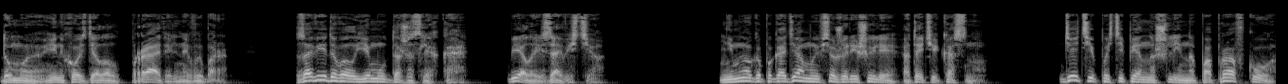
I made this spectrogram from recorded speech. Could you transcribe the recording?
Думаю, Инхо сделал правильный выбор. Завидовал ему даже слегка, белой завистью. Немного погодя, мы все же решили отойти ко сну. Дети постепенно шли на поправку,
